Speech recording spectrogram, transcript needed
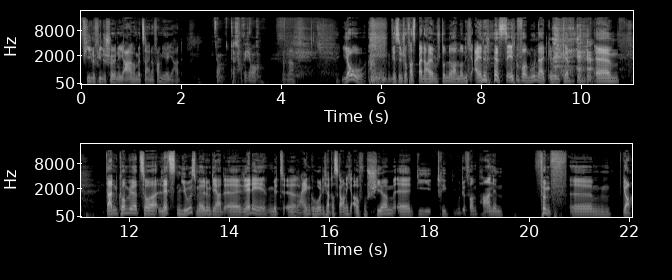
viele, viele schöne Jahre mit seiner Familie hat. Ja, das hoffe ich auch. Ja. Yo, wir sind schon fast bei einer halben Stunde, haben noch nicht eine Szene von Moonlight gerecapt. ähm, dann kommen wir zur letzten News-Meldung, die hat äh, René mit äh, reingeholt. Ich hatte das gar nicht auf dem Schirm. Äh, die Tribute von Panem 5. Ähm, ja,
